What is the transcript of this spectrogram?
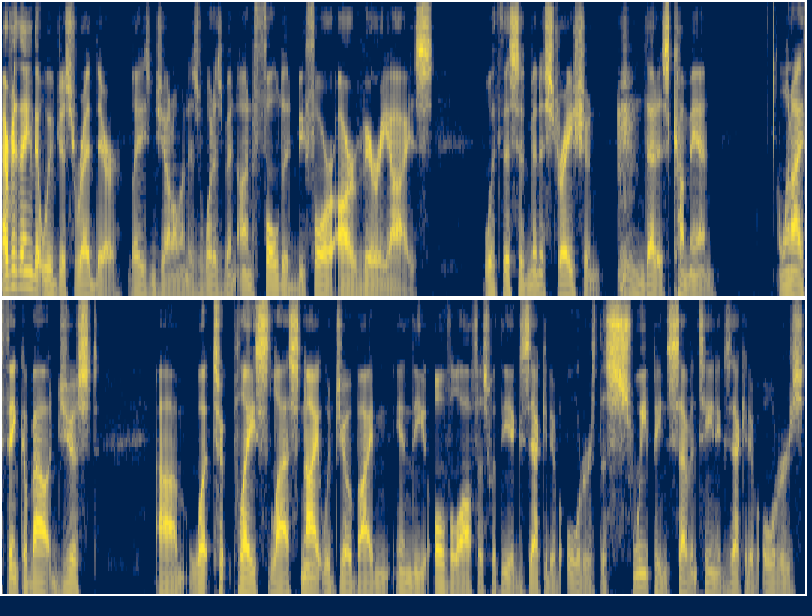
Everything that we've just read there, ladies and gentlemen, is what has been unfolded before our very eyes with this administration that has come in. When I think about just um, what took place last night with Joe Biden in the Oval Office with the executive orders, the sweeping 17 executive orders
